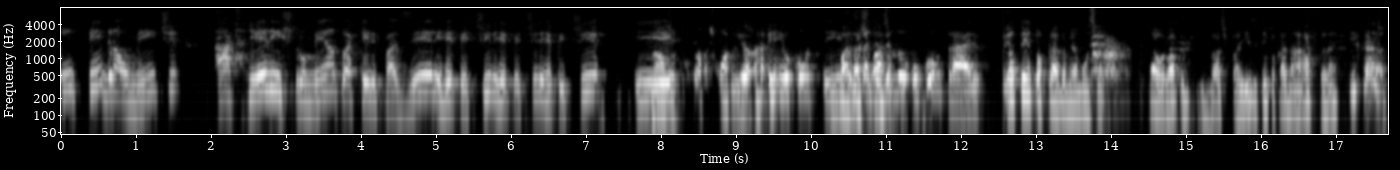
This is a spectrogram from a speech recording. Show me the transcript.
integralmente àquele instrumento, àquele fazer e repetir e repetir e repetir. E, Não, sou totalmente contra isso. E, e, e, e você está dizendo o contrário. Eu tenho tocado a minha música na Europa, em vários países, tem tocado na África, né? E, cara,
